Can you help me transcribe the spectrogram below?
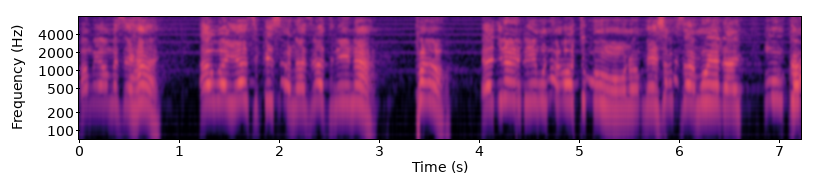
ɔmo yɛ ɔmo sɛ ha. Ɛwɔ yesu kristo nasaretini no a paul ɛgyina ne din mu na ɔtu mo ho no mesam sɛ moyɛ dan monkɔ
